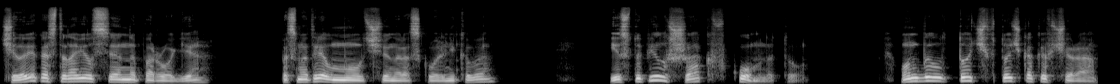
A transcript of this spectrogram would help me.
Человек остановился на пороге, посмотрел молча на Раскольникова и ступил шаг в комнату. Он был точь-в-точь, точь, как и вчера.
